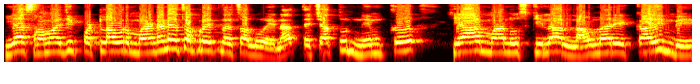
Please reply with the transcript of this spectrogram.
या सामाजिक पटलावर मांडण्याचा प्रयत्न चालू आहे ना त्याच्यातून नेमकं या माणुसकीला लावणारे काळिंबे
